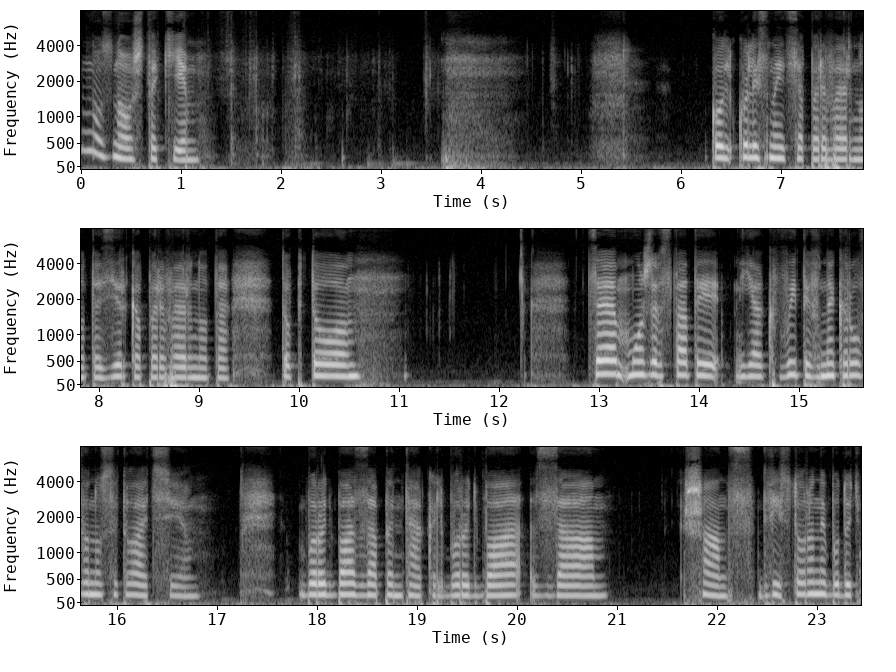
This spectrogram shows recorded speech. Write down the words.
Ну, знову ж таки. Колісниця перевернута, зірка перевернута. Тобто це може стати як вийти в некеровану ситуацію боротьба за Пентакль, боротьба за шанс. Дві сторони будуть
